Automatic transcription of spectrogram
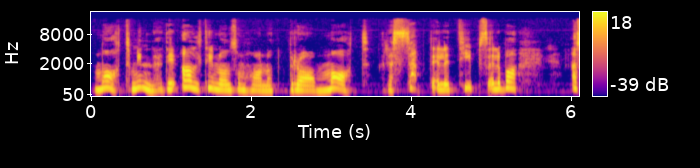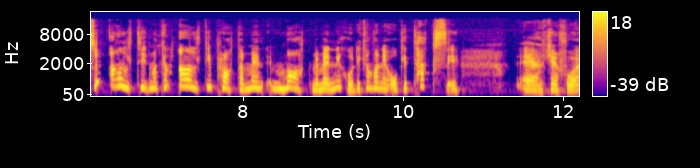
matminne. Det är alltid någon som har något bra matrecept eller tips eller bara Alltså alltid, man kan alltid prata med, mat med människor. Det kan vara när jag åker taxi. Eh, kan jag få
